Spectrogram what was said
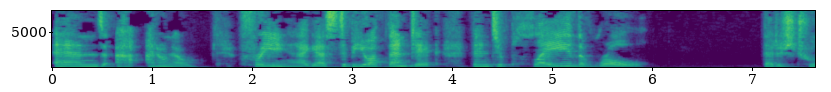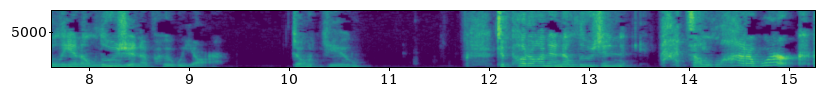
and uh, I don't know, freeing, I guess, to be authentic than to play the role that is truly an illusion of who we are. Don't you? To put on an illusion, that's a lot of work.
